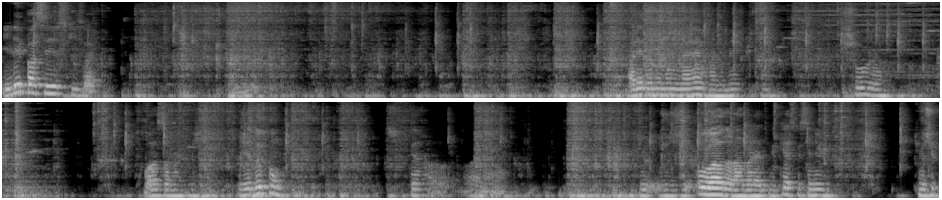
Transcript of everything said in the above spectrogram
Il est passé, Skiz, ouais. Allez, donnez-moi une AR, là, les mecs, putain. Chaud, là. Bon, ça va. j'ai- deux pompes. Super. euh, ouais, J'ai horreur de l'arbalète, mais qu'est-ce que c'est nul. Je me suis...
